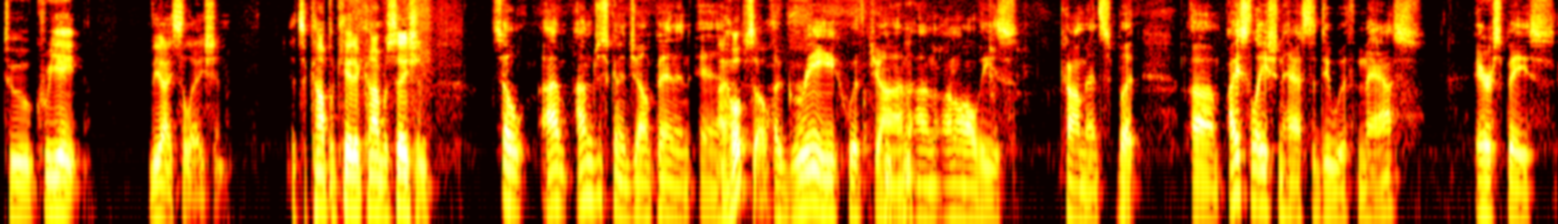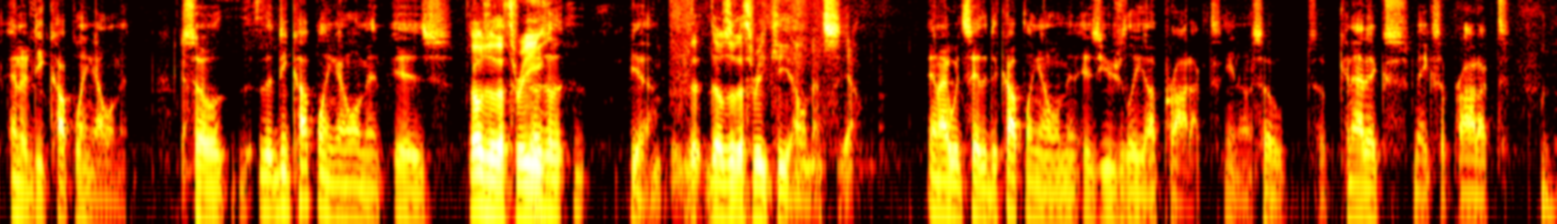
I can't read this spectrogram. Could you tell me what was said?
to create the isolation. It's a complicated conversation. So I'm, I'm just going to jump in and, and I hope so. agree with John on, on all these comments, but um, isolation has to do with mass, airspace, and a decoupling element. So the decoupling element is Those are the three. those are, yeah, th- those are the three key elements. Yeah. and I would say the decoupling element is usually a product. You know, so so Kinetics makes a product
